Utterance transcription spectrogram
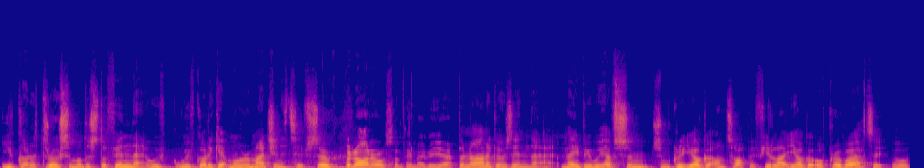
You've got to throw some other stuff in there. We've, we've got to get more imaginative. So Banana or something, maybe, yeah. banana goes in there. Maybe we have some, some Greek yogurt on top if you like yogurt or probiotic or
